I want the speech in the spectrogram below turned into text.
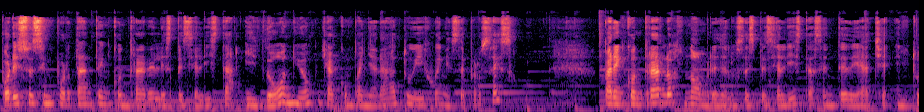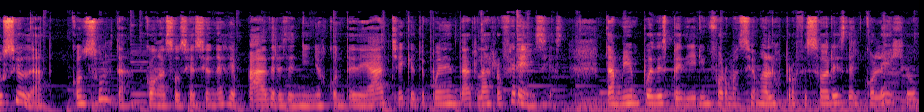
Por eso es importante encontrar el especialista idóneo que acompañará a tu hijo en este proceso. Para encontrar los nombres de los especialistas en TDAH en tu ciudad, consulta con asociaciones de padres de niños con TDAH que te pueden dar las referencias. También puedes pedir información a los profesores del colegio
